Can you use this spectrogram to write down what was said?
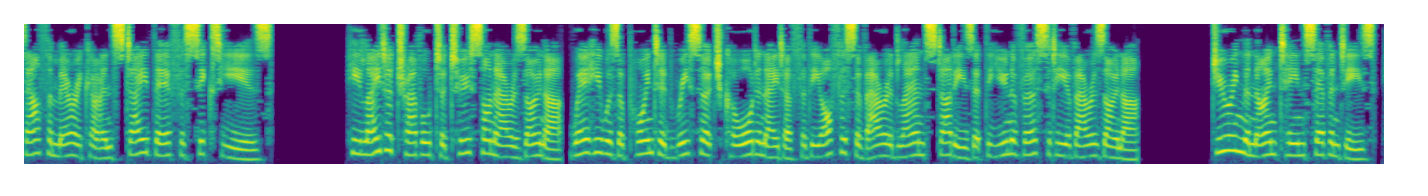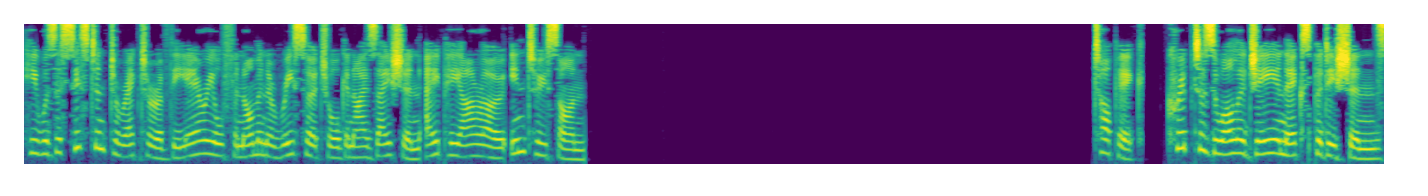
South America and stayed there for six years. He later travelled to Tucson, Arizona, where he was appointed research coordinator for the Office of Arid Land Studies at the University of Arizona. During the 1970s, he was assistant director of the Aerial Phenomena Research Organization in Tucson. Cryptozoology and expeditions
